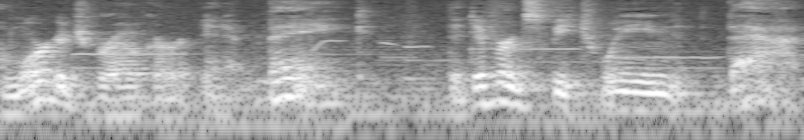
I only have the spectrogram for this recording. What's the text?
a mortgage broker and a bank? The difference between that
